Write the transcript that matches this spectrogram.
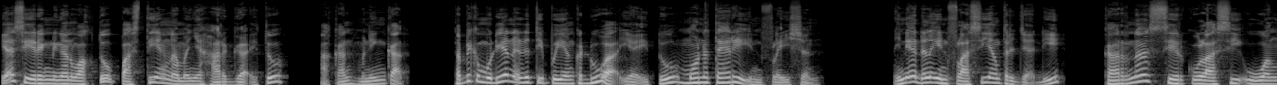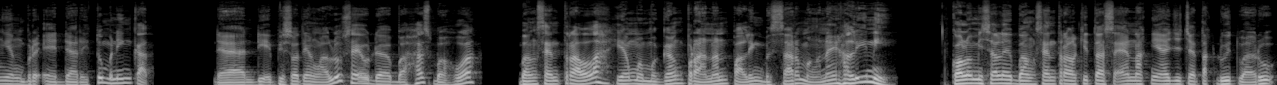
ya seiring dengan waktu pasti yang namanya harga itu akan meningkat. Tapi kemudian ada tipe yang kedua yaitu monetary inflation. Ini adalah inflasi yang terjadi karena sirkulasi uang yang beredar itu meningkat. Dan di episode yang lalu saya udah bahas bahwa bank sentral lah yang memegang peranan paling besar mengenai hal ini. Kalau misalnya bank sentral kita seenaknya aja cetak duit baru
